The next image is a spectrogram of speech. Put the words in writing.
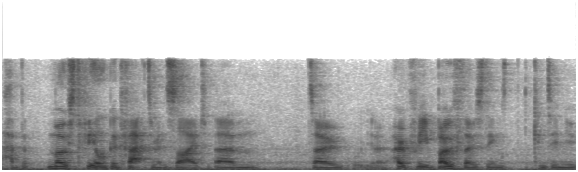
have the most feel good factor inside. Um, so you know, hopefully both those things continue.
